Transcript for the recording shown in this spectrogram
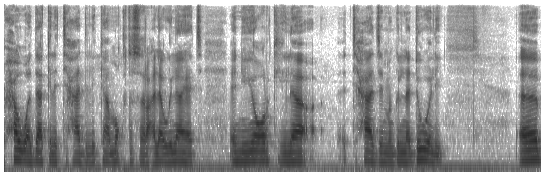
وحول ذاك الاتحاد اللي كان مقتصر على ولاية نيويورك إلى اتحاد زي ما قلنا دولي. آه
